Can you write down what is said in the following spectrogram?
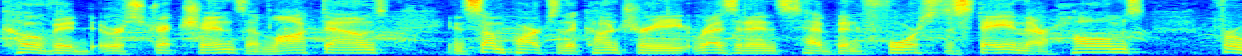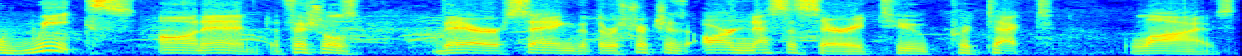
COVID restrictions and lockdowns. In some parts of the country, residents have been forced to stay in their homes for weeks on end. Officials there saying that the restrictions are necessary to protect lives.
